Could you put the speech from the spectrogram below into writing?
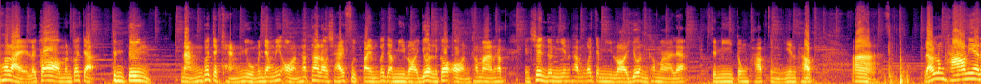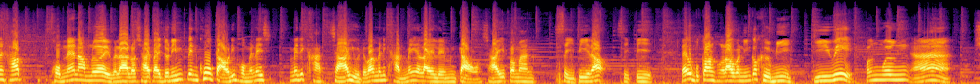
เท่าไหร่ แล้วก็มันก็จะตึงๆ หนังก็จะแข็งอยู่มันยังไม่อ่อนครับ ถ้าเราใช้ฝึกไปมันก็จะมีรอยย่นแล้วก็อ่อนเข้ามานะครับ อย่างเช่นตัวนี้นะครับมันก็จะมีรอยย่นเข้ามาแล้ว จะมีตรงพับตรงนี้นะครับอ่าแล้วรองเท้าเนี่ยนะครับ ผมแนะนำเลย เวลาเราใช้ไปตัวนี้เป็นคู่เก่าที่ผมไม่ได้ไม่ได้ขัดใช้อยู่แต่ว่าไม่ได้ขัดไม่อะไรเลยมันเก่าใช้ประมาณ 4 ปีแล้ว 4 ปี และอุปกรณ์ของเราวันนี้ก็คือมีกีวีปึ้งวึงอ่าโช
